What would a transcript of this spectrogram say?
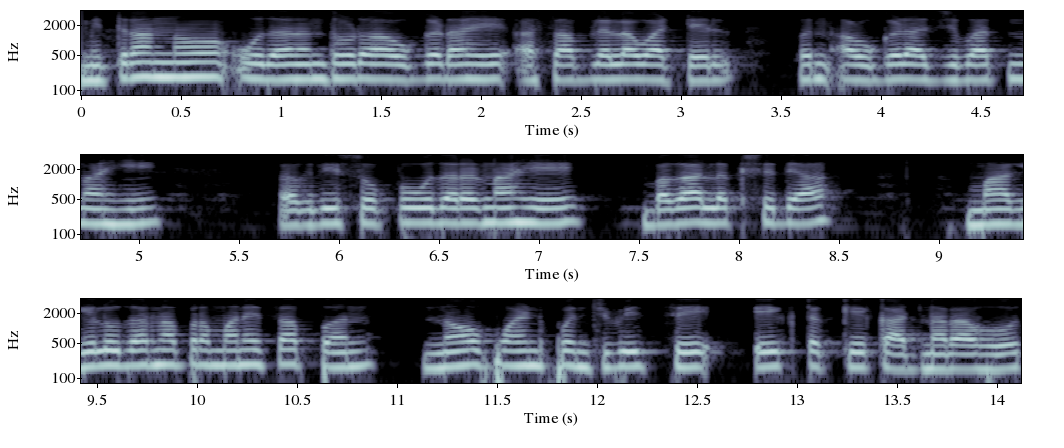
मित्रांनो उदाहरण थोडं अवघड आहे असं आपल्याला वाटेल पण अवघड अजिबात नाही. अगदी सोपं उदाहरण आहे. बघा लक्ष द्या. मागील उदाहरणाप्रमाणेच आपण नऊ पॉईंट पंचवीसचे एक टक्के काढणार आहोत.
